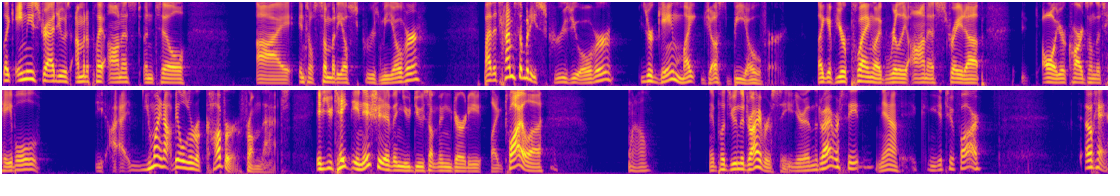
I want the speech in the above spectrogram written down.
like Ami's strategy was I'm going to play honest until I until somebody else screws me over. By the time somebody screws you over, your game might just be over. Like if you're playing like really honest, straight up, all your cards on the table, I, you might not be able to recover from that. If you take the initiative and you do something dirty like Twila, well, it puts you in the driver's seat. You're in the driver's seat. Yeah. It can get too far. Okay,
